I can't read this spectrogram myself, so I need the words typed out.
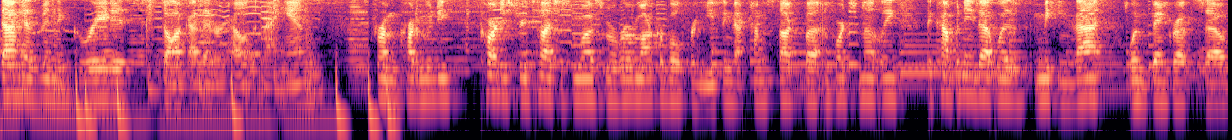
that has been the greatest stock I've ever held in my hands from Cartamundi. Cardistry Touch is most remarkable for using that kind of stock, but unfortunately, the company that was making that went bankrupt, so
